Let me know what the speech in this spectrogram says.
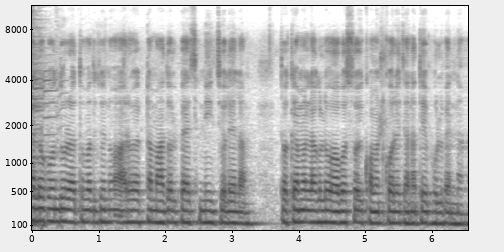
Hello বন্ধুরা, তোমাদের জন্য আরও একটা মাদল প্যাচ নিয়ে চলে এলাম। তো কেমন লাগল অবশ্যই কমেন্ট করে জানাতে ভুলবেন না।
